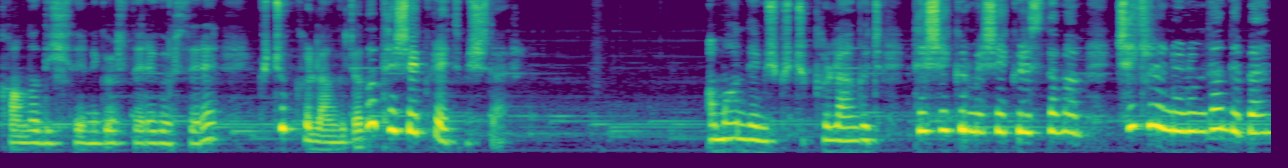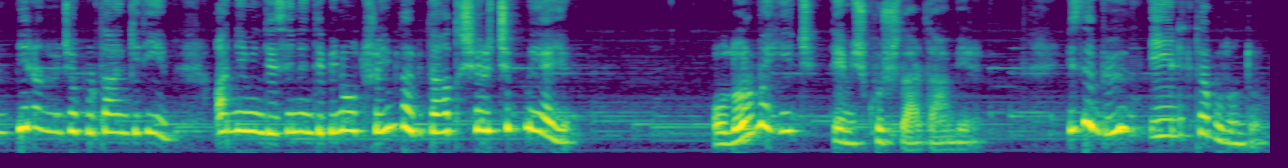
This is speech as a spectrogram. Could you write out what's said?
Kanlı dişlerini göstere göstere küçük kırlangıca da teşekkür etmişler. Aman demiş küçük kırlangıç, teşekkür meşekkür istemem. Çekilin önümden de ben bir an önce buradan gideyim. Annemin dizinin dibine oturayım da bir daha dışarı çıkmayayım. Olur mu hiç demiş kuşlardan biri. Bize büyük iyilikte bulundun.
